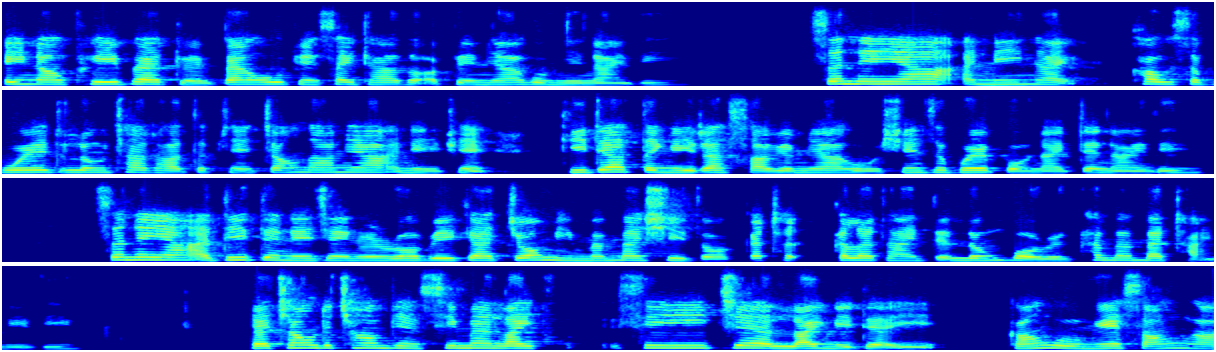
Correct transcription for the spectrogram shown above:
အိမ်နောက်ဖေးဘက်တွင်ပန်းအိုးဖြင့်စိုက်ထားသောအပင်များကိုမြင်နိုင်သည်။စနေရအနီး၌ခေါက်စားပွဲတစ်လုံးချထားသဖြင့်ကျောင်းသားများအနေဖြင့် ဂီတသင်္ကေတစာရွက်များကိုယင်းစားပွဲပေါ်၌တင်နိုင်သည်။စနေရအတီးသင်နေချိန်တွင် ရော်ဘီကကျောမီမတ်မတ်ရှိသော ကုလားထိုင်တစ်လုံးပေါ်တွင် ခပ်မတ်မတ်ထိုင်နေသည်။လက်ချောင်းတစ်ချောင်းဖြင့်စည်းကြပ်လိုက်နေတတ်၏။ခေါင်းကိုငယ်စောင်းကာ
